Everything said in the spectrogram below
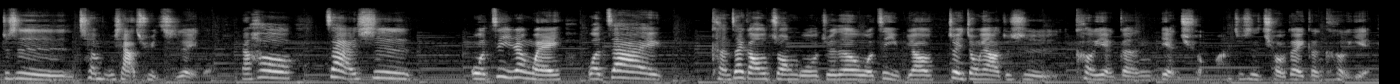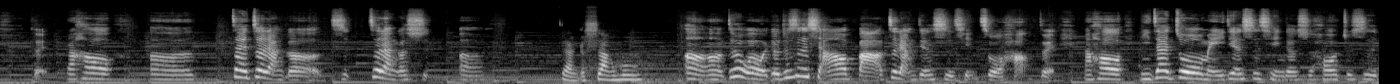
就是撑不下去之类的。然后再是，我自己认为我在。可能在高中，我觉得我自己比较最重要就是课业跟练球嘛，就是球队跟课业，对。然后呃，在这两个这这两个是呃两个项目，嗯嗯，就是我我就是想要把这两件事情做好，对。然后你在做每一件事情的时候，就是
